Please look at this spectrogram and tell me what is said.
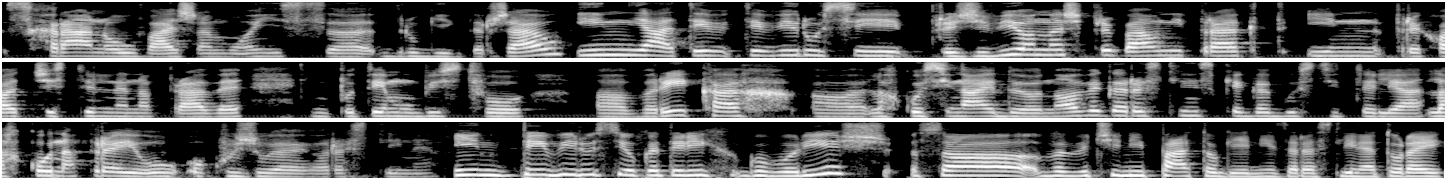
s hrano uvažamo iz drugih držav. In ja, te, te virusi preživijo naš prebavni trakt in prehod čistilne naprave in potem v bistvu v rekah, lahko si najdejo novega rastlinskega gostitelja, lahko naprej okužujejo rastline. In te virusi, o katerih govoriš, so v večini patogeni za rastline, torej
